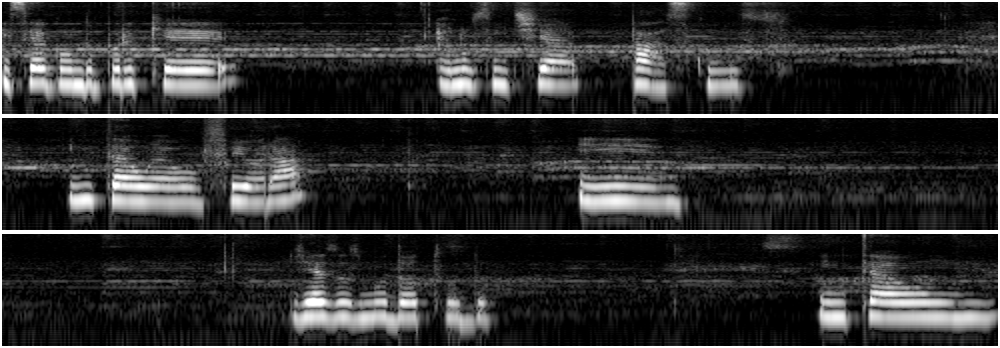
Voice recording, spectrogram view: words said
e segundo, porque eu não sentia paz com isso. Então eu fui orar e Jesus mudou tudo. Então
